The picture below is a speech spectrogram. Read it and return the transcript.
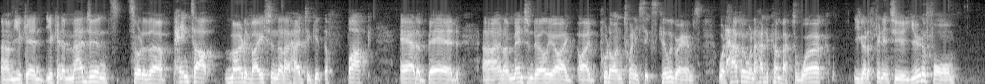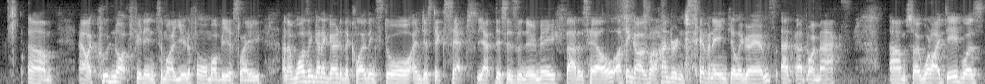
um, you can you can imagine sort of the pent up motivation that I had to get the fuck out of bed. Uh, and I mentioned earlier I, I put on 26 kilograms. What happened when I had to come back to work? You got to fit into your uniform. Um, I could not fit into my uniform, obviously, and I wasn't going to go to the clothing store and just accept, yep, this is the new me, fat as hell. I think I was 117 kilograms at, at my max. Um, so what I did was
